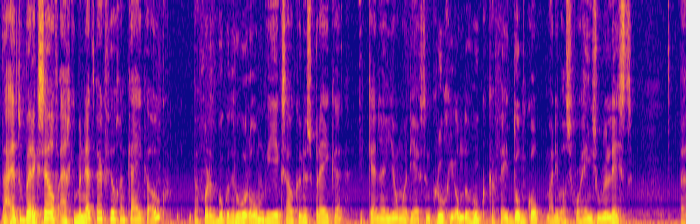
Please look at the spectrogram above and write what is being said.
Nou, en toen ben ik zelf eigenlijk in mijn netwerk veel gaan kijken ook. Voor het boek Het Roer Om, wie ik zou kunnen spreken. Ik ken een jongen die heeft een kroegje om de hoek, Café Domkop, maar die was voorheen journalist. Ehm,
